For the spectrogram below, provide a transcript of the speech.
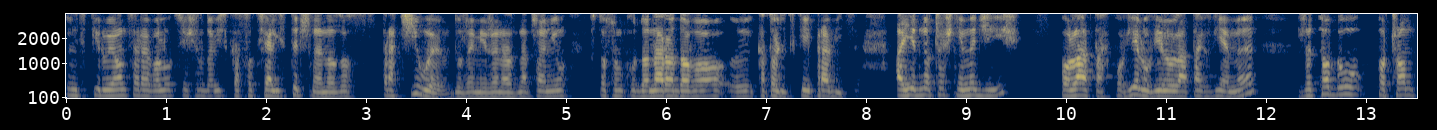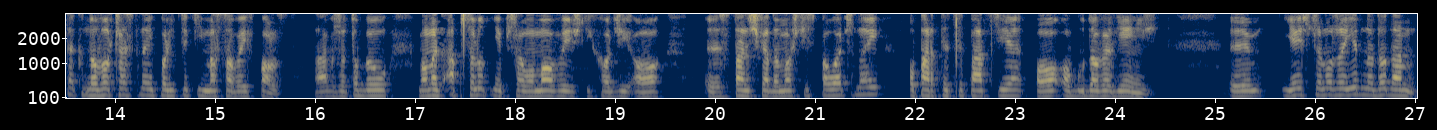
inspirujące rewolucje środowiska socjalistyczne no, straciły w dużej mierze na znaczeniu w stosunku do narodowo-katolickiej prawicy. A jednocześnie my dziś, po latach, po wielu, wielu latach wiemy, że to był początek nowoczesnej polityki masowej w Polsce, tak? że to był moment absolutnie przełomowy, jeśli chodzi o y, stan świadomości społecznej, o partycypację, o, o budowę więzi. Ja jeszcze może jedno dodam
